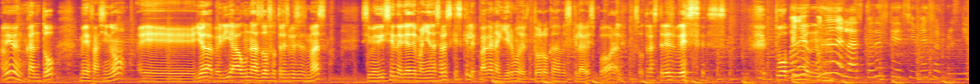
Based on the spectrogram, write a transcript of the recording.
a mí me encantó, me fascinó. Eh, yo la vería unas dos o tres veces más. Si me dicen el día de mañana, ¿sabes qué es que le pagan a Guillermo del Toro cada vez que la ves? Pues órale, pues otras tres veces. tu opinión. Bueno, una de las cosas que sí me sorprendió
